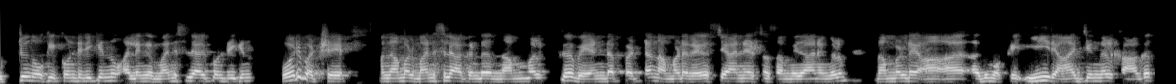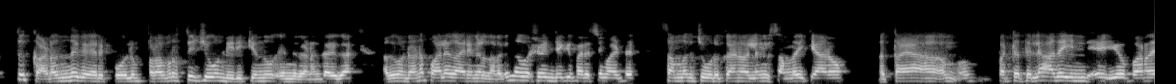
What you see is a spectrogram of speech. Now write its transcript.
ഉറ്റുനോക്കിക്കൊണ്ടിരിക്കുന്നു അല്ലെങ്കിൽ മനസ്സിലാക്കിക്കൊണ്ടിരിക്കുന്നു ഒരു പക്ഷേ നമ്മൾ മനസ്സിലാക്കേണ്ടത് നമ്മൾക്ക് വേണ്ടപ്പെട്ട നമ്മുടെ രഹസ്യാന്വേഷണ സംവിധാനങ്ങളും നമ്മളുടെ അതുമൊക്കെ ഈ രാജ്യങ്ങൾക്കകത്ത് കടന്നു കയറിപ്പോലും പ്രവർത്തിച്ചുകൊണ്ടിരിക്കുന്നു എന്ന് വേണം കരുതുക അതുകൊണ്ടാണ് പല കാര്യങ്ങളും നടക്കുന്നത്. പക്ഷേ ഇന്ത്യയ്ക്ക് പരസ്യമായിട്ട് സമ്മതിച്ചു കൊടുക്കാനോ അല്ലെങ്കിൽ സമ്മതിക്കാനോ പറ്റത്തില്ല. അത് പറഞ്ഞ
